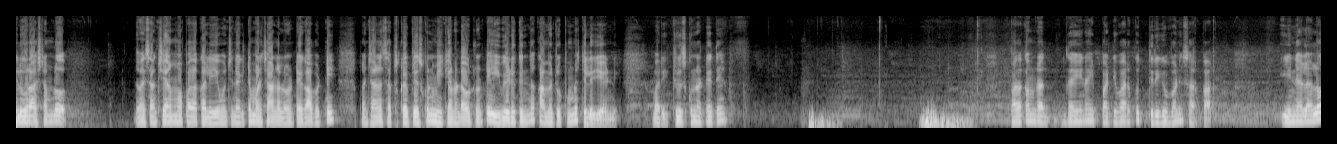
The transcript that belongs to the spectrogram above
తెలుగు రాష్ట్రంలో సంక్షేమ పథకాలు ఏమొచ్చినా గిట్ట మన ఛానల్లో ఉంటాయి కాబట్టి మన ఛానల్ సబ్స్క్రైబ్ చేసుకొని మీకు ఏమైనా డౌట్లు ఉంటే ఈ వీడియో కింద కామెంట్ రూపంలో తెలియజేయండి. మరి చూసుకున్నట్టయితే పథకం రద్దయిన ఇప్పటి వరకు తిరిగి ఇవ్వని సర్కార్. ఈ నెలలో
